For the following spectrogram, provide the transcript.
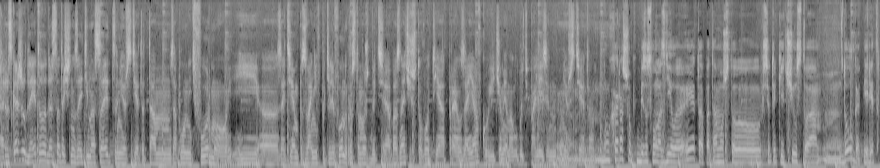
Расскажу, для этого достаточно зайти на сайт университета, там заполнить форму и э, затем, позвонив по телефону, просто, может быть, обозначить, что вот я отправил заявку и чем я могу быть полезен университету. Ну, хорошо, безусловно, сделаю это, потому что все-таки чувство долга перед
